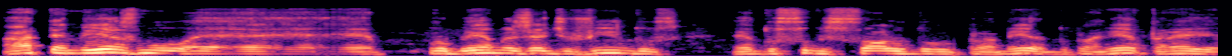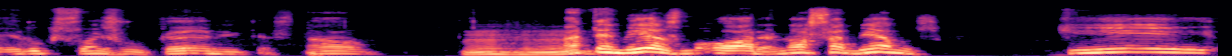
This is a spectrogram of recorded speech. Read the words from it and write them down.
até mesmo é, é, é, problemas advindos é, do subsolo do planeta, do planeta né, erupções vulcânicas tal. Uhum. Até mesmo, ora, nós sabemos que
